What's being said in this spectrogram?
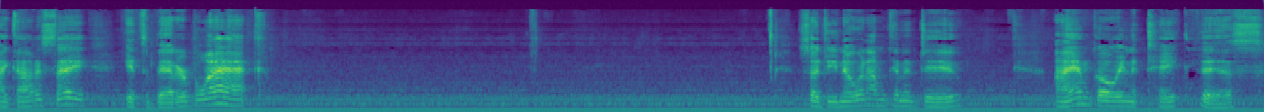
I gotta say, it's better black. So do you know what I'm gonna do? I am going to take this.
